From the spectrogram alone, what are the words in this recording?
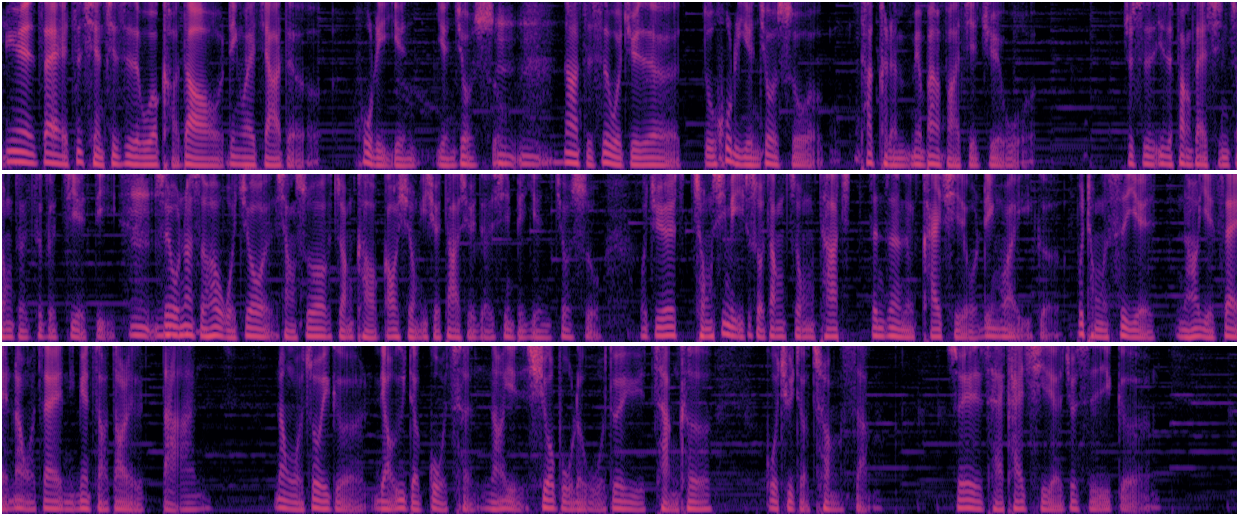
因为在之前，其实我考到另外一家的。护理研研究所，嗯嗯，那只是我觉得读护理研究所，他可能没有办法解决我，就是一直放在心中的这个芥蒂，嗯，所以我那时候我就想说转考高雄医学大学的性别研究所。我觉得从性别研究所当中，他真正的开启了我另外一个不同的视野，然后也在让我在里面找到了一个答案，让我做一个疗愈的过程，然后也修补了我对于产科。过去的创伤，所以才开启了就是一个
